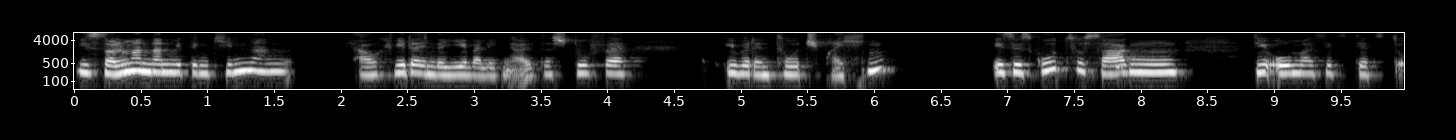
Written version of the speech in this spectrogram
Wie soll man dann mit den Kindern auch wieder in der jeweiligen Altersstufe über den Tod sprechen? Ist es gut zu sagen, die Oma sitzt jetzt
